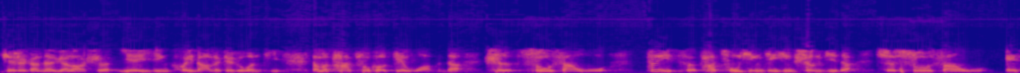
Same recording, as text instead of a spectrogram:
其实刚才袁老师也已经回答了这个问题。那么他出口给我们的是苏三五，这一次它重新进行升级的是苏三五 S。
